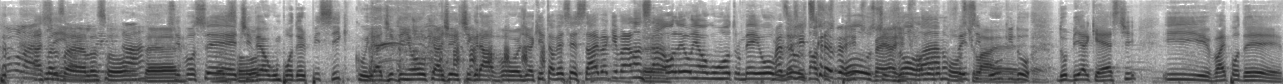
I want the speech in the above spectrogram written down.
Vamos lá. Assim, lançou, é, lançou. Tá. é. Se você lançou. tiver algum poder psíquico e adivinhou o que a gente gravou hoje aqui, talvez você saiba que vai lançar, É. ou leu em algum outro meio, ou Mas leu a os nossos escreveu, a gente- posts, é, a gente ou lá no no post lá, Facebook é, do, é. do Beercast e vai poder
